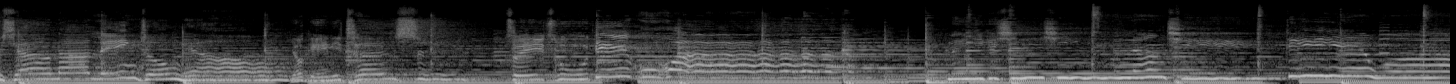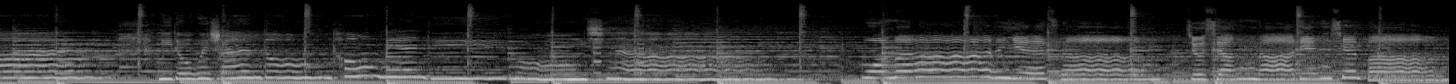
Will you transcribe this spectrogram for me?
就像那林中鸟，要给你城市最初的呼唤。每一个星星亮起的夜晚，你都会闪动童年的梦想。我们也曾就像那电线棒。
